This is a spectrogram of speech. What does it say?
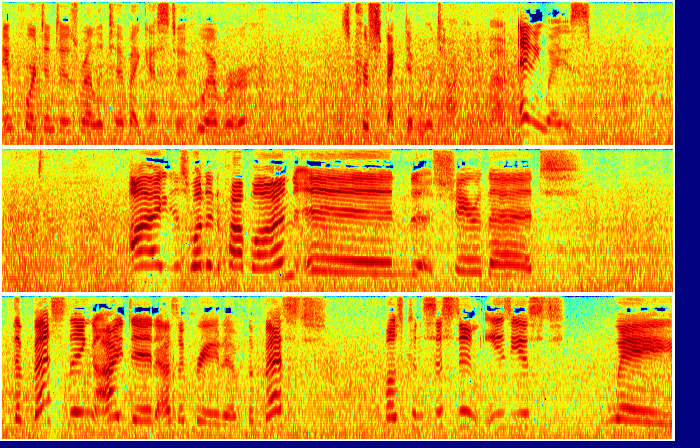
important is relative, I guess, to whoever's perspective we're talking about. Anyways. I just wanted to pop on and share that the best thing I did as a creative, the best, most consistent, easiest way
